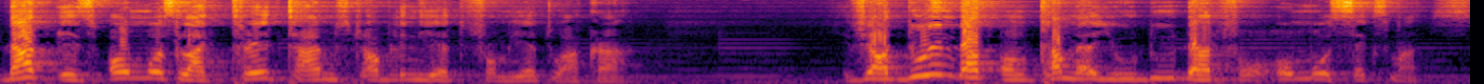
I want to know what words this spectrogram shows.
That is almost like three times traveling here from here to Accra. If you are doing that on camel, you do that for almost six months.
